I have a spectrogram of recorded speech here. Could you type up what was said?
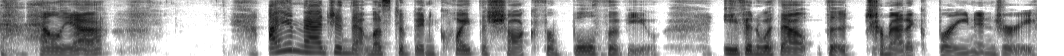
Hell yeah. I imagine that must have been quite the shock for both of you, even without the traumatic brain injury.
